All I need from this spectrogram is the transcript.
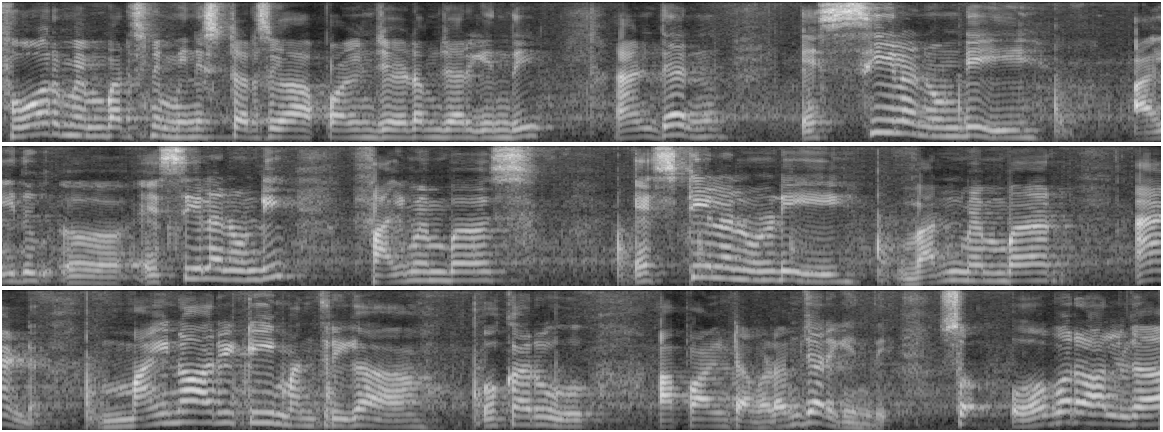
ఫోర్ మెంబర్స్ని మినిస్టర్స్గా అపాయింట్ చేయడం జరిగింది. అండ్ దెన్ ఎస్సీల నుండి ఐదు ఎస్సీల నుండి ఫైవ్ మెంబర్స్ ఎస్టీల నుండి వన్ మెంబర్ అండ్ మైనారిటీ మంత్రిగా ఒకరు అపాయింట్ అవ్వడం జరిగింది. సో ఓవరాల్గా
